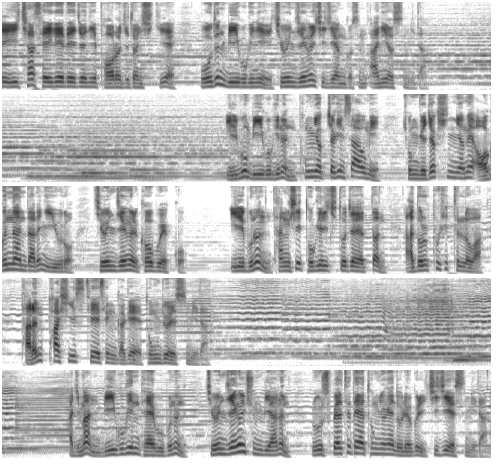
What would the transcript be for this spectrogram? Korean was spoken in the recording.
제2차 세계대전이 벌어지던 시기에 모든 미국인이 전쟁을 지지한 것은 아니었습니다. 일부 미국인은 폭력적인 싸움이 종교적 신념에 어긋난다는 이유로 전쟁을 거부했고 일부는 당시 독일 지도자였던 아돌프 히틀러와 다른 파시스트의 생각에 동조했습니다. 하지만 미국인 대부분은 전쟁을 준비하는 루스벨트 대통령의 노력을 지지했습니다.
